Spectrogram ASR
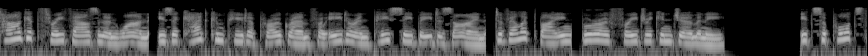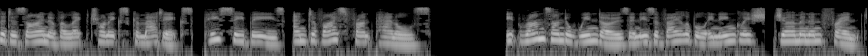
Target 3001, is a CAD computer program for EDA and PCB design, developed by Ing. Büro Friedrich in Germany. It supports the design of electronic schematics, PCBs, and device front panels. It runs under Windows and is available in English, German and French.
